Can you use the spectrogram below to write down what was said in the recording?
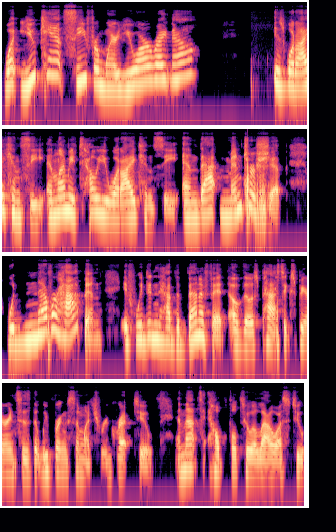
What you can't see from where you are right now is what I can see. And let me tell you what I can see. And that mentorship would never happen if we didn't have the benefit of those past experiences that we bring so much regret to. And that's helpful to allow us to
